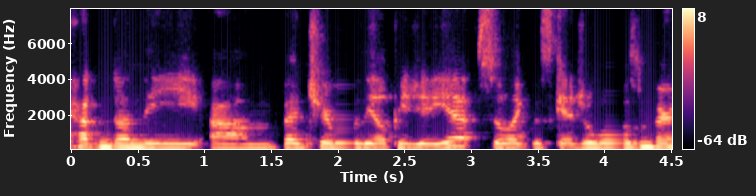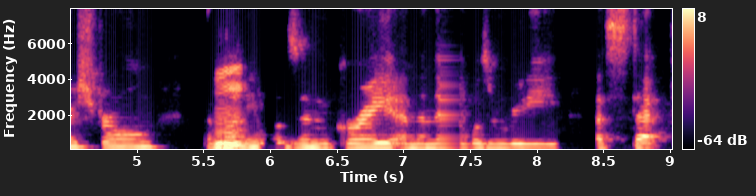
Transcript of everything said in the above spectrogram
hadn't done the um, venture with the LPGA yet. So like the schedule wasn't very strong, the mm. money wasn't great, and then there wasn't really a step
